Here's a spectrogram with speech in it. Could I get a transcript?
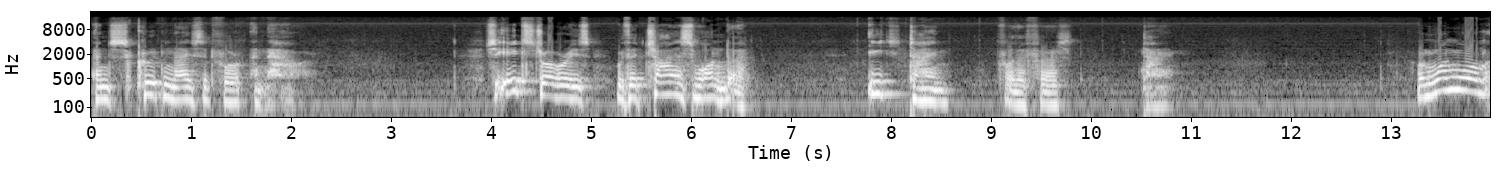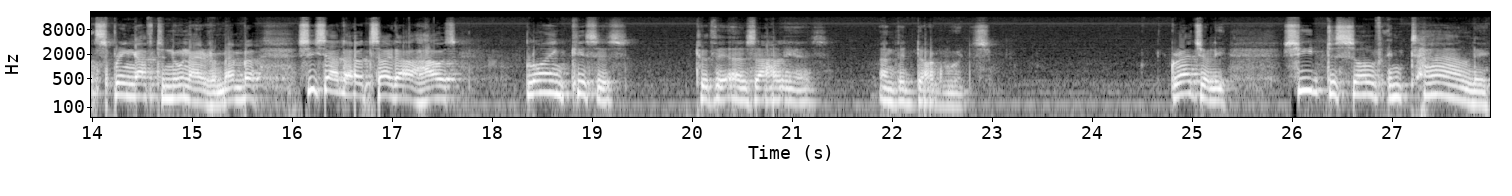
and scrutinize it for an hour. She ate strawberries with a child's wonder, each time for the first time. On one warm spring afternoon, I remember, she sat outside our house blowing kisses to the azaleas and the dogwoods. Gradually, she dissolved entirely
